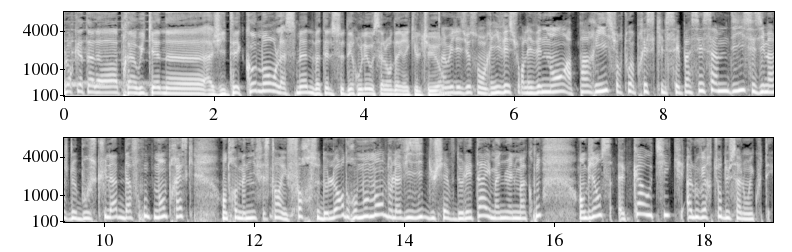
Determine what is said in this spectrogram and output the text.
Flore Catala, après un week-end euh, agité, comment la semaine va-t-elle se dérouler au Salon d'agriculture? Ah Oui, les yeux sont rivés sur l'événement à Paris, surtout après ce qu'il s'est passé samedi, ces images de bousculade, d'affrontements presque entre manifestants et forces de l'ordre au moment de la visite du chef de l'État, Emmanuel Macron. Ambiance chaotique à l'ouverture du salon, écoutez.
